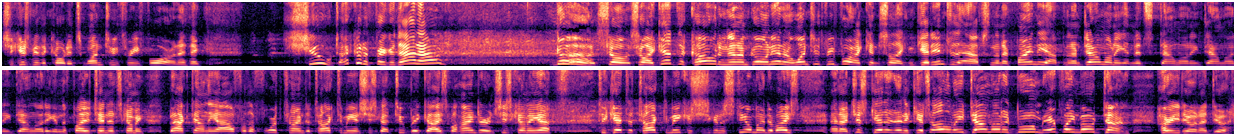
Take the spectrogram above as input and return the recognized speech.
She gives me the code. It's one, two, three, four. And I think, shoot, I could have figured that out. Good. So, so I get the code and then I'm going in and one, two, three, four. I can so I can get into the apps and then I find the app and then I'm downloading it and it's downloading, downloading, downloading and the flight attendant's coming back down the aisle for the fourth time to talk to me and she's got two big guys behind her and she's coming out to get to talk to me because she's going to steal my device and I just get it and it gets all the way downloaded. Boom, airplane mode done. How are you doing? I do it.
